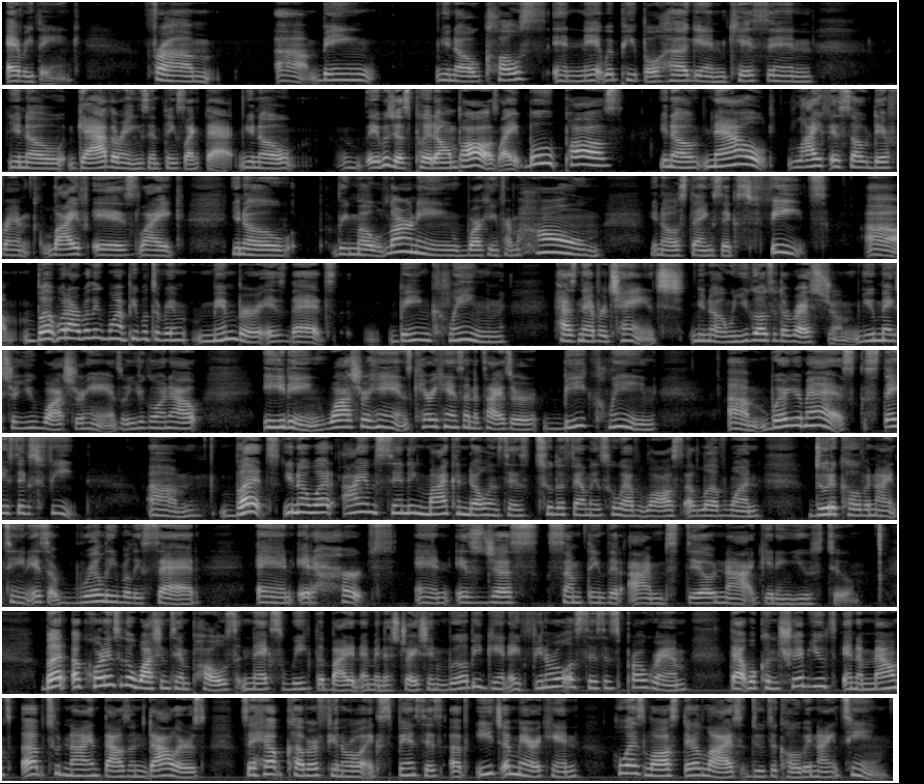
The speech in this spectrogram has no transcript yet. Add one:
everything from um, being, you know, close and knit with people, hugging, kissing, you know, gatherings and things like that. You know, it was just put on pause, like boop, pause. You know, now life is so different. Life is like, you know, remote learning, working from home, you know, staying six feet, um, but what I really want people to remember is that being clean has never changed. You know, when you go to the restroom, you make sure you wash your hands. When you're going out eating, wash your hands, carry hand sanitizer, be clean, um, wear your mask, stay six feet. Um, but you know what? I am sending my condolences to the families who have lost a loved one due to COVID 19. It's a really, really sad and it hurts and it's just something that I'm still not getting used to. But according to the Washington Post, next week the Biden administration will begin a funeral assistance program that will contribute an amount up to $9,000 to help cover funeral expenses of each American who has lost their lives due to COVID 19,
